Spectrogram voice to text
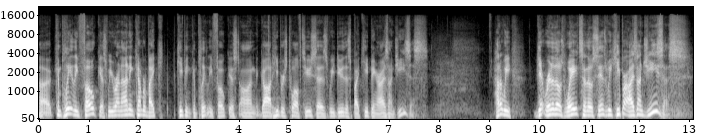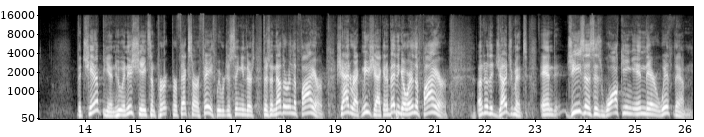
uh, completely focused. We run unencumbered by keeping completely focused on God. Hebrews 12, 2 says we do this by keeping our eyes on Jesus. How do we get rid of those weights and those sins? We keep our eyes on Jesus. the champion who initiates and per- perfects our faith. We were just singing, there's, there's another in the fire. Shadrach, Meshach, and Abednego are in the fire under the judgment, and Jesus is walking in there with them.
